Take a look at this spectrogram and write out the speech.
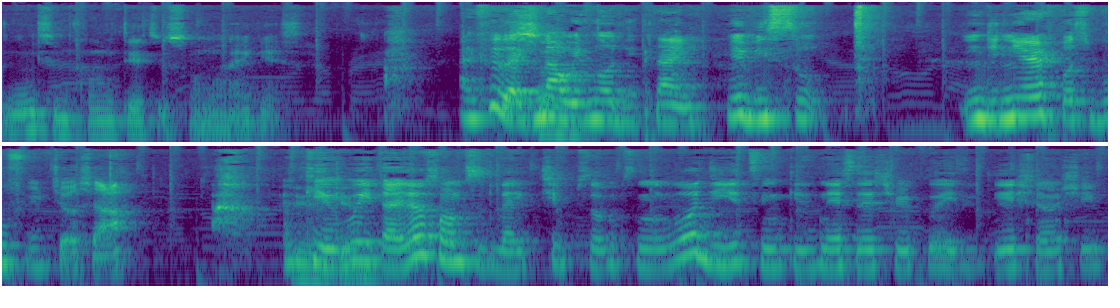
you need to be committed to someone, I guess. I feel like So- now is not the time. Maybe soon, in the nearest possible future, sha. Okay, Okay. wait. I just want to like chip something. What do you think is necessary for a relationship?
